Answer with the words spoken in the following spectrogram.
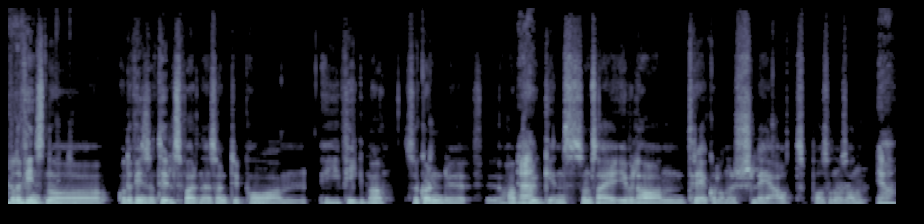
Og det finnes noe, og det finnes noe tilsvarende sant, på, um, i Figma. Så kan du ha ha Ja. plugins som sier 'jeg vil ha en trekolonners layout' på sånn og sånn. Ja,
